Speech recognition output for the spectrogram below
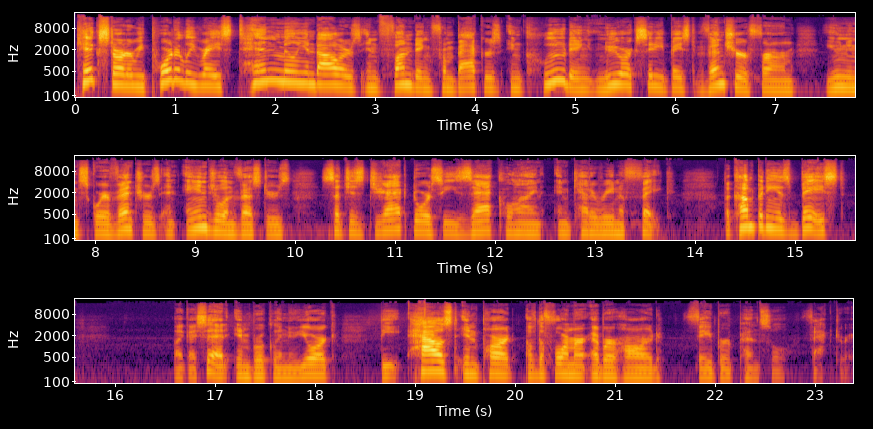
Kickstarter reportedly raised $10 million in funding from backers, including New York City based venture firm Union Square Ventures and angel investors such as Jack Dorsey, Zach Klein, and Caterina Fake. The company is based, like I said, in Brooklyn, New York, the housed in part of the former Eberhard Faber pencil factory.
